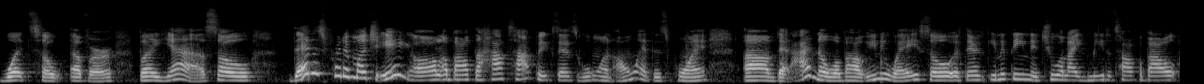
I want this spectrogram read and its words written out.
whatsoever. But yeah, so that is pretty much it, y'all, about the hot topics that's going on at this point um, that I know about anyway. So if there's anything that you would like me to talk about,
